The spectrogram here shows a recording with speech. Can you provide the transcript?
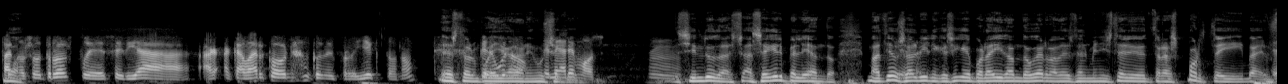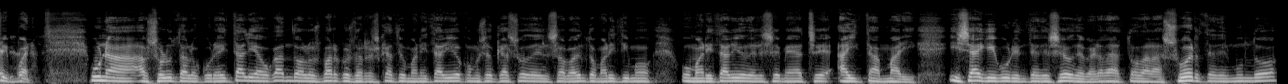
para nosotros pues sería acabar con, con, el proyecto, ¿no? Esto no puede llegar a ningún pelearemos. Mm. Sin dudas, a seguir peleando. Mateo Salvini, que sigue por ahí dando guerra desde el Ministerio de Transporte y, en fin, bueno, una absoluta locura. Italia ahogando a los barcos de rescate humanitario, como es el caso del salvamento marítimo humanitario del SMH Aita Mari. Isaac Igurin, te deseo de verdad toda la suerte del mundo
